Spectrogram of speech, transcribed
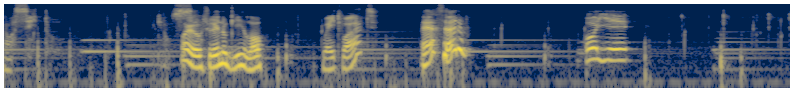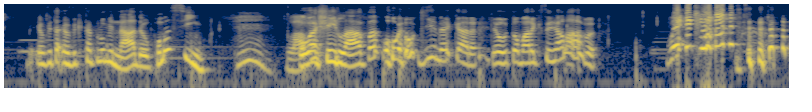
Não aceito. Não sei. Olha, eu cheguei no Gui, lol. Wait, what? É, sério? Oiê! Eu vi, eu vi que tava iluminado. Eu, como assim? Lava? Ou achei lava, ou é o Gui, né, cara? Eu tomara que seja lava. Wait, what?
